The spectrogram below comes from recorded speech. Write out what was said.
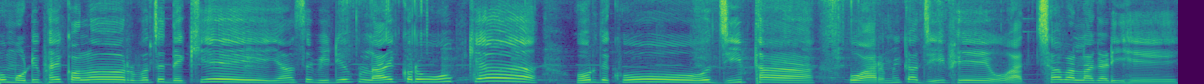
वो मॉडिफाई कलर बच्चे देखिए, यहाँ से वीडियो को लाइक करो। वो क्या? और देखो, वो जीप था। वो आर्मी का जीप है, वो अच्छा वाला गाड़ी है।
